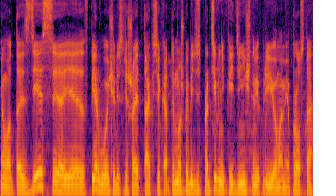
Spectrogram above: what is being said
Вот э, здесь э, в первую очередь решает тактика. Ты можешь победить противника единичными приемами, просто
